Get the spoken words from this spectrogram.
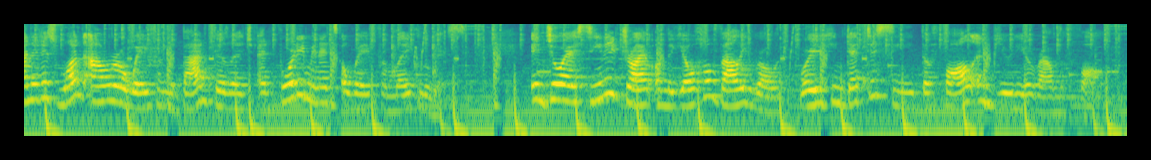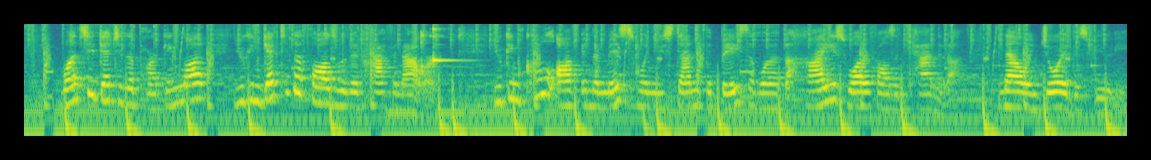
and it is one hour away from the Banff Village and 40 minutes away from Lake Louise. Enjoy a scenic drive on the Yoho Valley Road where you can get to see the fall and beauty around the fall. Once you get to the parking lot, you can get to the falls within half an hour. You can cool off in the mist when you stand at the base of one of the highest waterfalls in Canada. Now enjoy this beauty.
